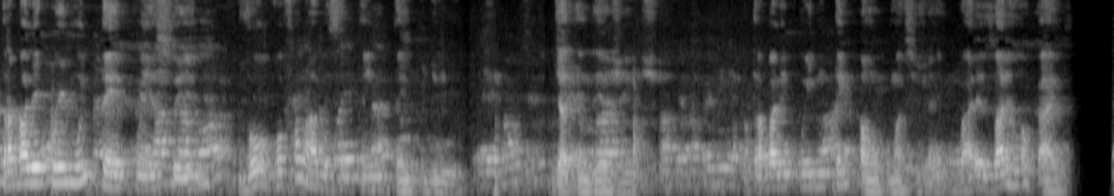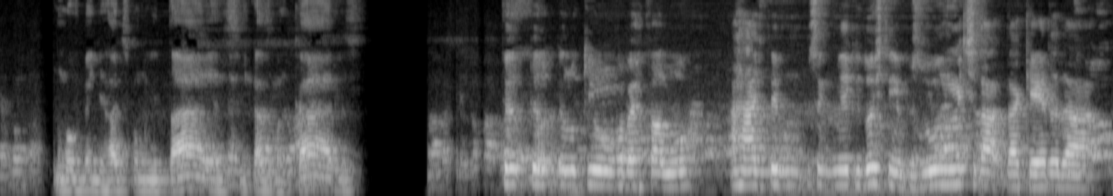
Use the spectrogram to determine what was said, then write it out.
Trabalhei com ele muito tempo, conheço ele. Vou, vou falar, ver se ele tem um tempo de, de atender a gente. Eu trabalhei com ele um tempão como assistente, em vários, vários locais. No movimento de rádios comunitárias, sindicatos bancários. Pelo, pelo, pelo que o Roberto falou, a rádio teve um, assim, meio que dois tempos. O antes da, da queda da,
